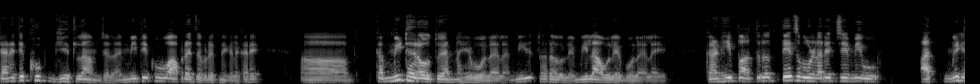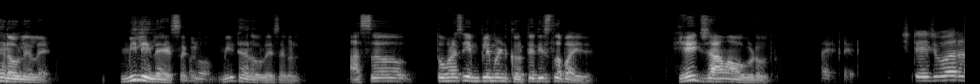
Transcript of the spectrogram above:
त्याने ते खूप घेतलं आमच्याला. मी ते खूप वापरायचा प्रयत्न केला. खरे का मी ठरवतो यांना हे बोलायला. मी ठरवलंय मी लावलंय बोलायला हे. कारण ही पात्र तेच बोलणार आहेत जे मी मी ठरवलेलं आहे. मी लिहिलंय हे सगळं. हो. मी ठरवलंय सगळं. असं तो म्हणायचं इम्प्लिमेंट कर. ते दिसलं पाहिजे. हे जाम अवघड होतं. स्टेजवर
